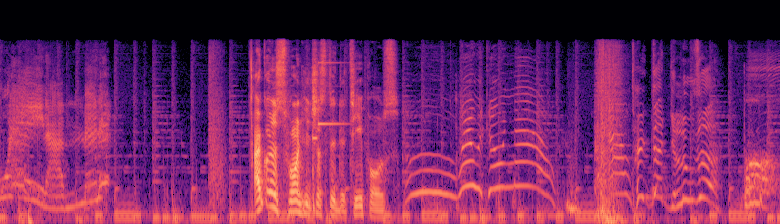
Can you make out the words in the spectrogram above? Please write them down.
Wait a minute! I could have sworn he just did the T-pose. Where are we going now? Now, Take that, you loser!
